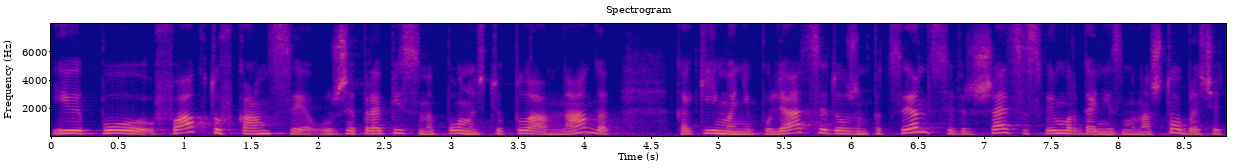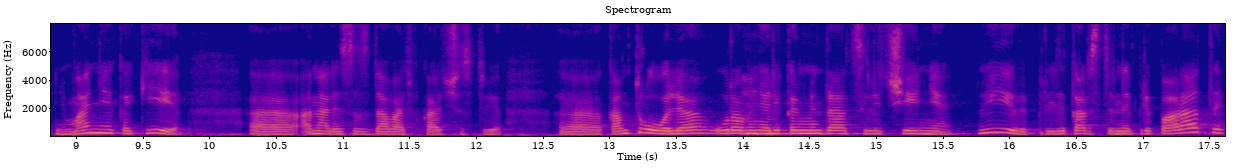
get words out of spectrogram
И по факту в конце уже прописано полностью план на год, какие манипуляции должен пациент совершать со своим организмом, на что обращать внимание, какие э, анализы сдавать в качестве э, контроля уровня mm-hmm. рекомендаций лечения, ну и лекарственные препараты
